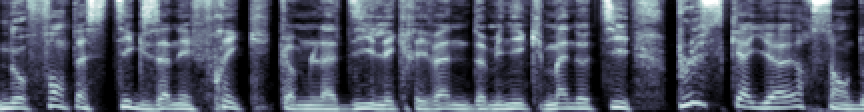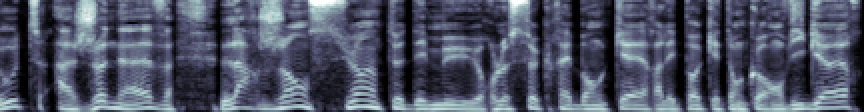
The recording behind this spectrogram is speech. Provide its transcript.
nos fantastiques années fric, comme l'a dit l'écrivaine Dominique Manotti. Plus qu'ailleurs, sans doute, à Genève, l'argent suinte des murs. Le secret bancaire, à l'époque, est encore en vigueur.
